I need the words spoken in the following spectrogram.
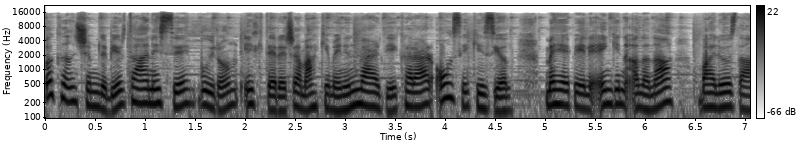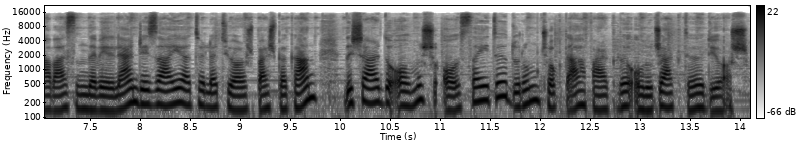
Bakın şimdi bir tanesi buyurun ilk derece mahkemenin verdiği karar 18 yıl. MHP'li Engin Alan'a balyoz davasında verilen cezayı hatırlatıyor Başbakan. Dışarıda olmuş olsaydı durum çok daha farklı olacaktı diyor.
